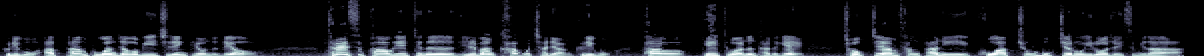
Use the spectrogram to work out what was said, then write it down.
그리고 앞판 보강 작업이 진행되었는데요. 트랜스 파워 게이트는 일반 카고 차량 그리고 파워 게이트와는 다르게 적재함 상판이 고압축 목재로 이루어져 있습니다.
